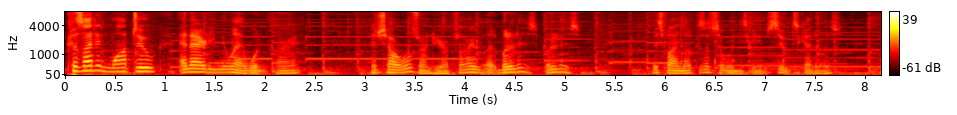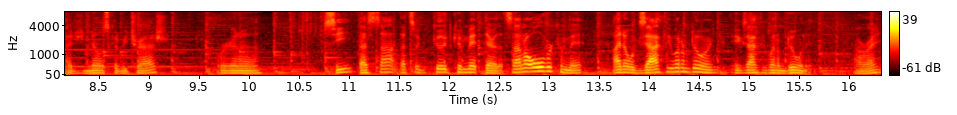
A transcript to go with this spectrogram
because I didn't want to and I already knew I wouldn't. All right. It's how it rolls around here. I'm sorry, but, but it is. But it is. It's fine though, because I still win these games. see what this guy does. I just know it's gonna be trash. We're gonna see. That's not. That's a good commit there. That's not an overcommit. I know exactly what I'm doing. Exactly when I'm doing it. All right.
